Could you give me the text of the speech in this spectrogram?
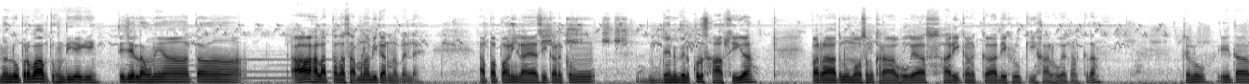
ਮੰਨ ਲਓ ਪ੍ਰਭਾਵਿਤ ਹੁੰਦੀ ਹੈਗੀ, ਤੇ ਜੇ ਲਾਉਣੇ ਆ, ਤਾਂ ਆਹ ਹਾਲਾਤਾਂ ਦਾ ਸਾਹਮਣਾ ਵੀ ਕਰਨਾ ਪੈਂਦਾ ਹੈ। ਆਪਾਂ ਪਾਣੀ ਲਾਇਆ ਸੀ ਕਣਕ ਨੂੰ, ਦਿਨ ਬਿਲਕੁਲ ਸਾਫ਼ ਸੀਗਾ। ਪਰ ਰਾਤ ਨੂੰ ਮੌਸਮ ਖਰਾਬ ਹੋ ਗਿਆ, ਸਾਰੀ ਕਣਕ ਆ, ਦੇਖ ਲਓ ਕੀ ਹਾਲ ਹੋ ਗਿਆ ਕਣਕ ਦਾ। ਚਲੋ, ਇਹ ਤਾਂ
